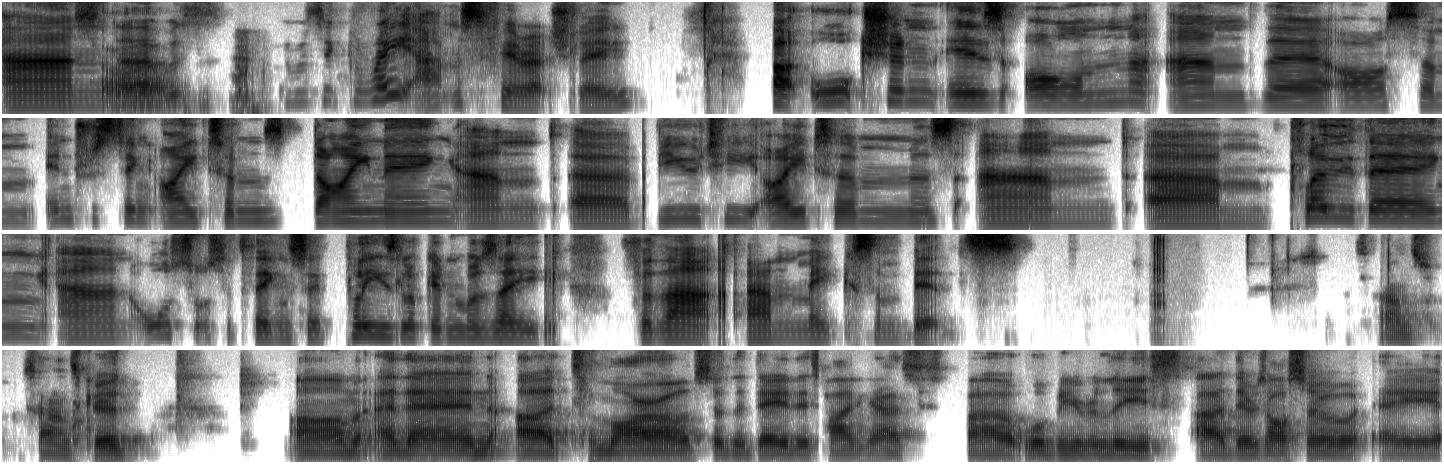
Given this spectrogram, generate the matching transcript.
and uh, it was it was a great atmosphere actually but auction is on and there are some interesting items dining and uh, beauty items and um, clothing and all sorts of things. So please look in mosaic for that and make some bids. Sounds sounds good. Um, and then uh, tomorrow so the day this podcast uh, will be released uh, there's also a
